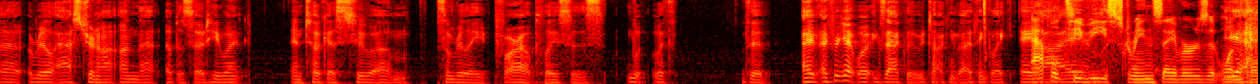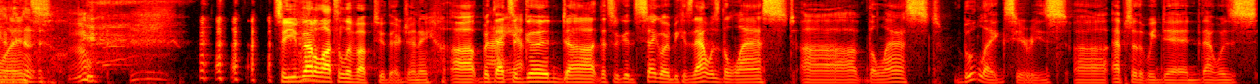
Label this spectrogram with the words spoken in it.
a real astronaut on that episode. He went and took us to um, some really far out places with, with the. I, I forget what exactly we were talking about. I think like AI Apple TV like- screensavers at one Yeah. point. so you've got a lot to live up to there, Jenny. Uh, but Ah, that's a yep. good uh, that's a good segue because that was the last uh, the last bootleg series uh, episode that we did. That was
